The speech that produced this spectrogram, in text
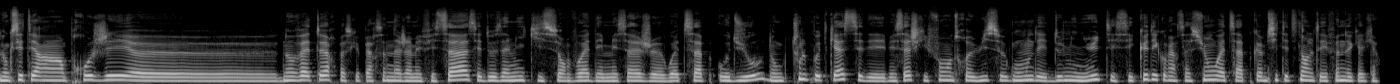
donc c'était un projet euh, novateur parce que personne n'a jamais fait ça. C'est deux amis qui s'envoient des messages WhatsApp audio. Donc tout le podcast, c'est des messages qui font entre 8 secondes et 2 minutes et c'est que des conversations WhatsApp, comme si tu étais dans le téléphone de quelqu'un.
